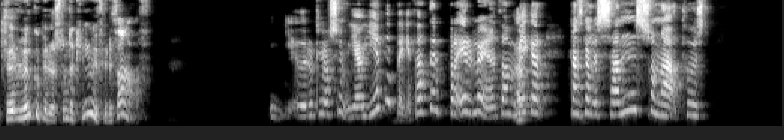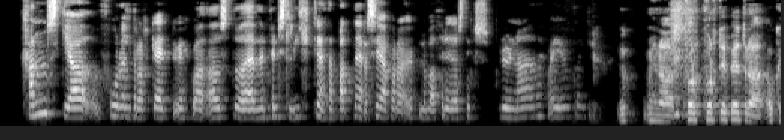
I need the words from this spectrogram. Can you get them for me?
þau eru löngu byrjað að stunda kynlífi fyrir það Öruglega sum, já ég veit ekki, þetta er bara eru lögin en það En- meikar kannski alveg sens svona, þú veist, kannski að fóreldrar gætu eitthvað aðstóða ef þeim finnst líklegt að barni er að segja bara að upplifa þriðastyks bruna eða eitthvað, ég veit ekki. Meina, hvort, hvort er betra ok,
